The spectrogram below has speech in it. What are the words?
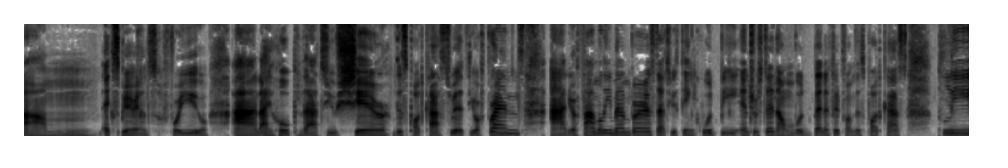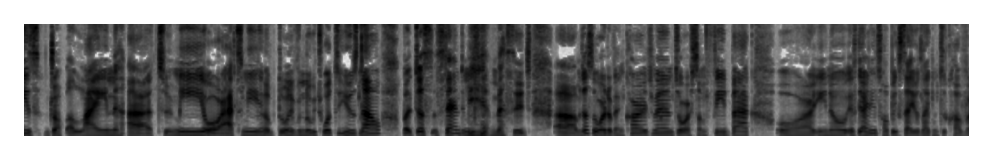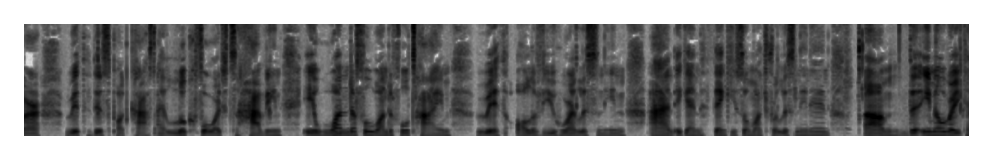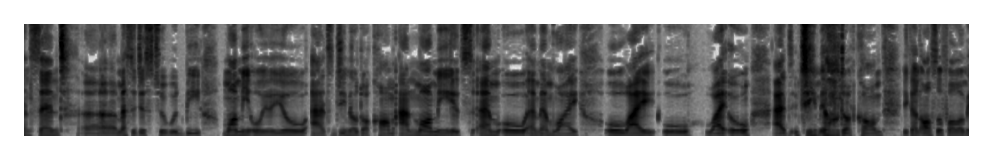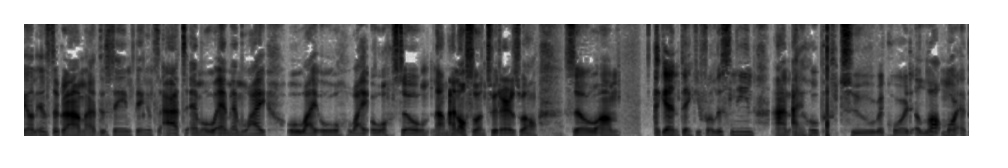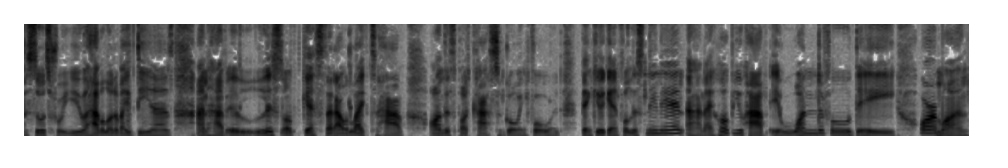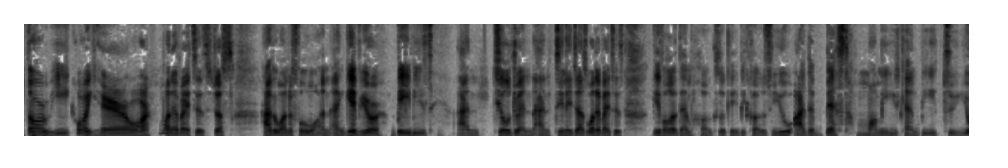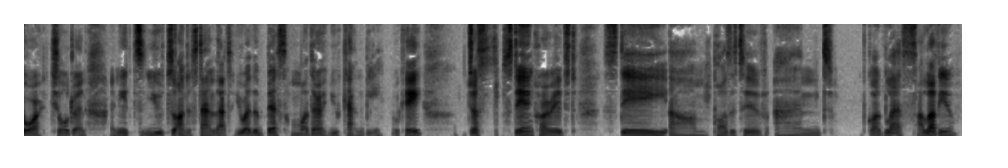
um, experience for you. And I hope that you share this podcast with your friends and your family members that you think would be interested and would benefit from this podcast. Please drop a line uh, to me or at me. I don't even know which word to use now, but just send me a message, um, just a word of encouragement or some feedback, or you know, if there are any topics that you'd like me to cover with this podcast podcast. I look forward to having a wonderful, wonderful time with all of you who are listening. And again, thank you so much for listening in. Um, the email where you can send uh, messages to would be mommyoyoyo at gmail.com. And mommy, it's M O M M Y O Y O yo at gmail.com. You can also follow me on Instagram at the same thing. It's at M O M M Y O Y O Y O. So, um, and also on Twitter as well. So, um, Again, thank you for listening, and I hope to record a lot more episodes for you. I have a lot of ideas and have a list of guests that I would like to have on this podcast going forward. Thank you again for listening in, and I hope you have a wonderful day, or month, or week, or year, or whatever it is. Just have a wonderful one and give your babies and children and teenagers, whatever it is, give all of them hugs, okay? Because you are the best mommy you can be to your children. I need you to understand that you are the best mother you can be, okay? Just stay encouraged, stay um, positive, and God bless. I love you.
